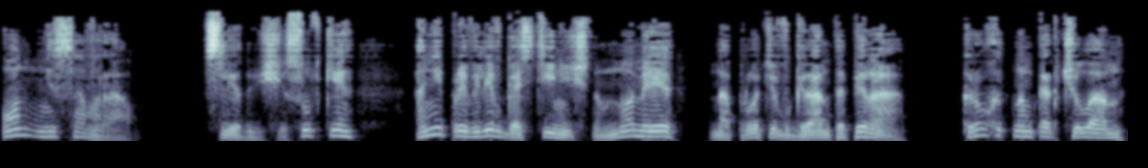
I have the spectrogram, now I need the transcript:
Он не соврал. Следующие сутки они провели в гостиничном номере напротив Гранд-Опера, крохотном как чулан,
